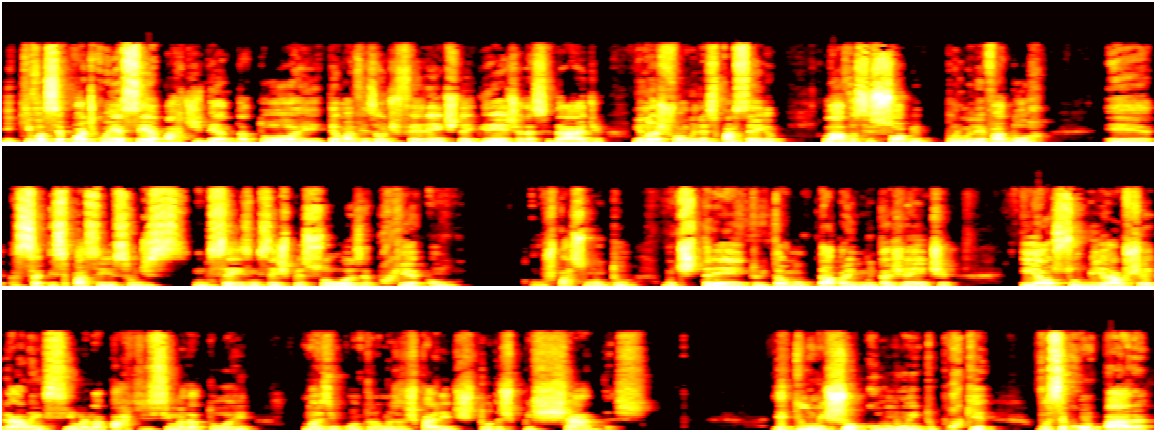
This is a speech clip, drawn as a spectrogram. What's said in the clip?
e que você pode conhecer a parte de dentro da torre, ter uma visão diferente da igreja, da cidade. E nós fomos nesse passeio. Lá você sobe por um elevador. É, esse passeio são de em seis em seis pessoas, é porque é um um espaço muito, muito estreito, então não dá para ir muita gente. E ao subir, ao chegar lá em cima, na parte de cima da torre, nós encontramos as paredes todas pichadas. E aquilo me chocou muito, porque você compara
